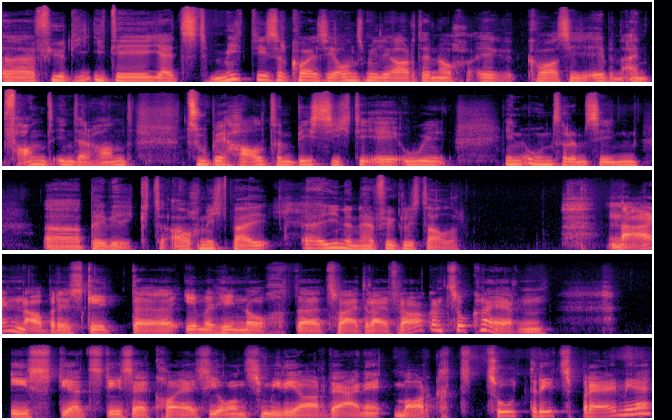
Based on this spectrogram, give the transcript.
äh, für die Idee, jetzt mit dieser Kohäsionsmilliarde noch äh, quasi eben ein Pfand in der Hand zu behalten, bis sich die EU in unserem Sinn äh, bewegt. Auch nicht bei äh, Ihnen, Herr Füglistaller. Nein, aber es gibt äh, immerhin noch äh, zwei, drei Fragen zu klären. Ist jetzt diese Kohäsionsmilliarde eine Marktzutrittsprämie?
